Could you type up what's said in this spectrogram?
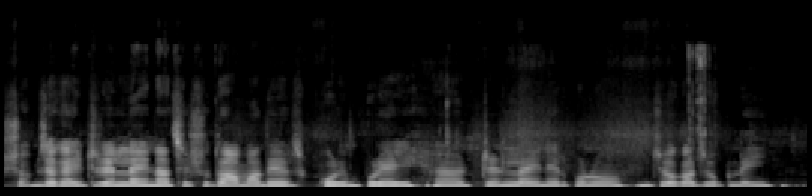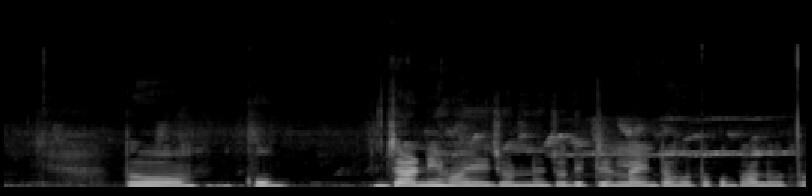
সব জায়গায় ট্রেন লাইন আছে শুধু আমাদের করিমপুরেই হ্যাঁ, ট্রেন লাইনের কোনো যোগাযোগ নেই। তো খুব জার্নি হয় এই জন্য যদি ট্রেন লাইনটা হতো খুব ভালো হতো।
